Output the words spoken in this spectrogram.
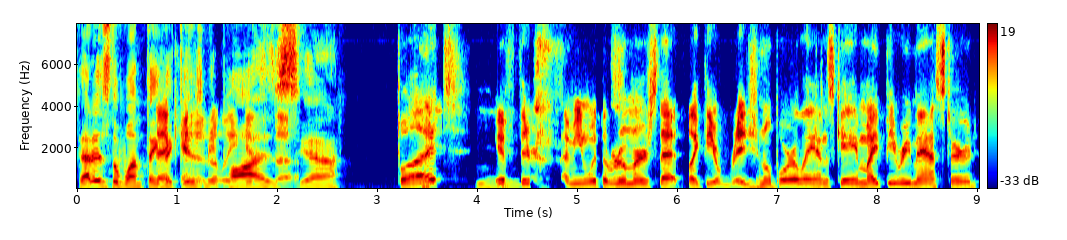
that is the one thing that, That gives me League pause. is, uh, yeah, But mm-hmm. if there's, I mean, with the rumors that like the original Borderlands game might be remastered,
